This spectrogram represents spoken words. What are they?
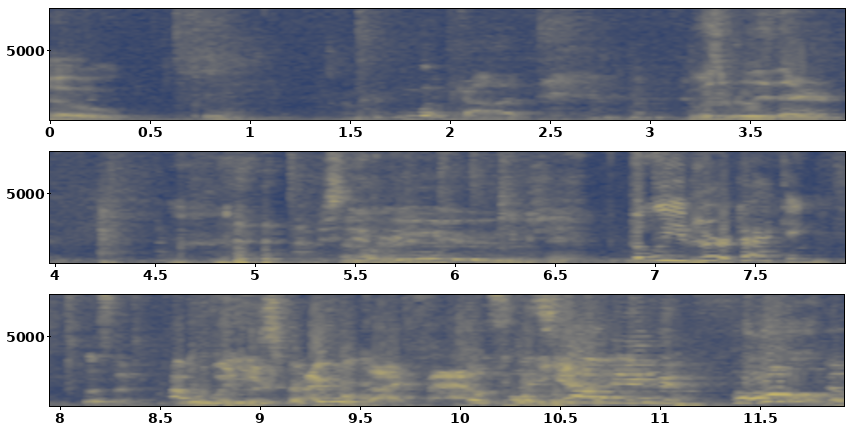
Oh, cool. oh my god. It wasn't really there. The leaves are attacking. Listen, I'm a wizard. I will die fast. Yeah. even fall! The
